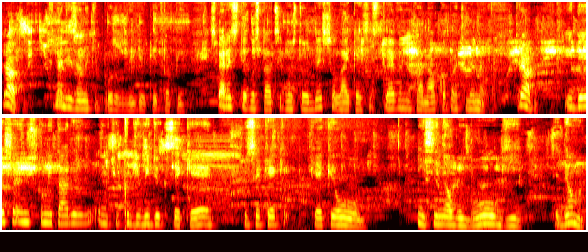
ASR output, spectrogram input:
Tropa, finalizando aqui por o vídeo aqui, tropinha. Espero que você tenha gostado. Se gostou, deixa o like aí, se inscreve no canal, compartilha nós. Tropa, e deixa aí nos comentários um tipo de vídeo que você quer. Se você quer que, quer que eu ensine algum bug, entendeu, mano?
